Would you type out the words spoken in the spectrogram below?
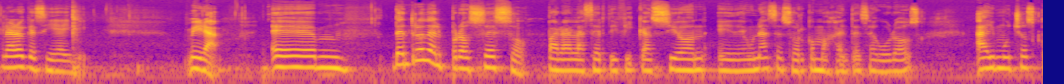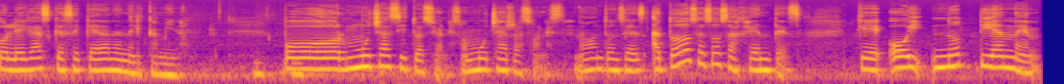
Claro que sí, Amy. Mira, em, dentro del proceso para la certificación eh, de un asesor como agente de seguros, hay muchos colegas que se quedan en el camino por muchas situaciones o muchas razones, ¿no? Entonces, a todos esos agentes que hoy no tienen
